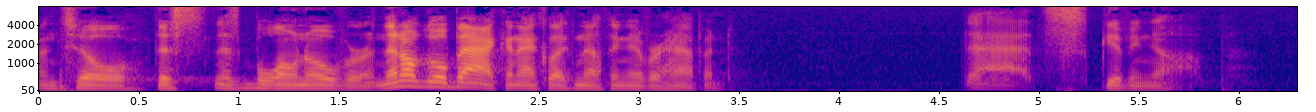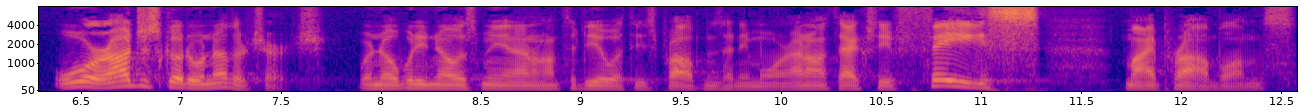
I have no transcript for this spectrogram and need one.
until this has blown over. And then I'll go back and act like nothing ever happened. That's giving up. Or I'll just go to another church where nobody knows me and I don't have to deal with these problems anymore. I don't have to actually face my problems.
